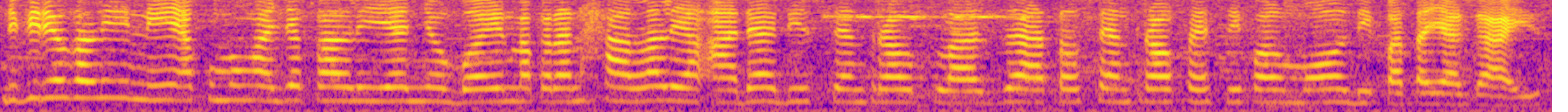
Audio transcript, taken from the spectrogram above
Di video kali ini aku mau ngajak kalian nyobain makanan halal yang ada di Central Plaza atau Central Festival Mall di Pattaya guys.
